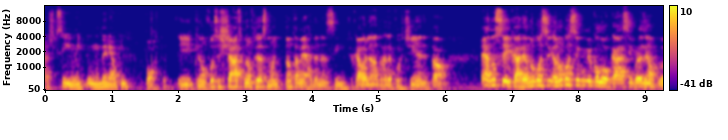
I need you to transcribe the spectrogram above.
Acho que sim. Um Daniel que importa. E que não fosse chato, que não fizesse muito, tanta merda, né? Sim. Ficar olhando atrás da cortina e tal. É, não sei, cara. Eu não consigo, eu não consigo me colocar assim, por exemplo,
